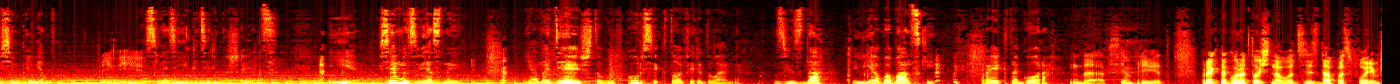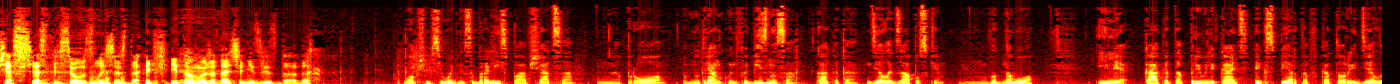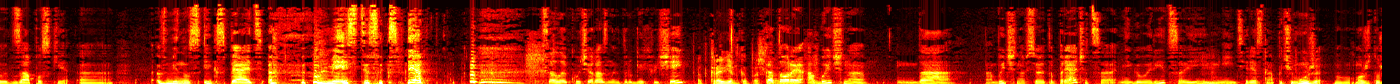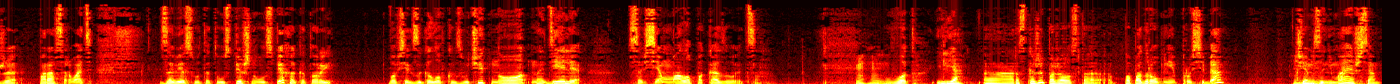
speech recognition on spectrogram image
Всем привет! Привет! На связи Екатерина Шевец. И всем известный, я надеюсь, что вы в курсе, кто перед вами. Звезда Илья Бабанский, проект Агора. Да, всем привет. Проект Агора точно, а вот звезда поспорим. Сейчас, сейчас ты все услышишь, да, и там уже дальше не звезда, да? В общем, сегодня собрались пообщаться про внутрянку инфобизнеса, как это делать запуски в одного, или как это привлекать экспертов, которые делают запуски э, в минус x5 вместе с экспертом. Целая куча разных других вещей. Откровенка пошла. Которые обычно, да, обычно все это прячется, не говорится, и mm. мне интересно, а почему же? Ну, может, уже пора сорвать завес вот этого успешного успеха, который во всех заголовках звучит, но на деле совсем мало показывается. Угу. Вот, Илья, э, расскажи, пожалуйста, поподробнее про себя, чем угу. занимаешься,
